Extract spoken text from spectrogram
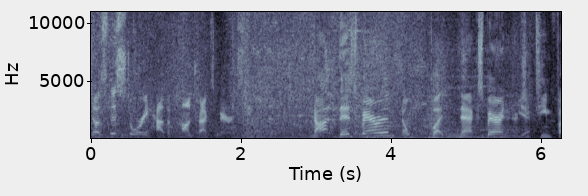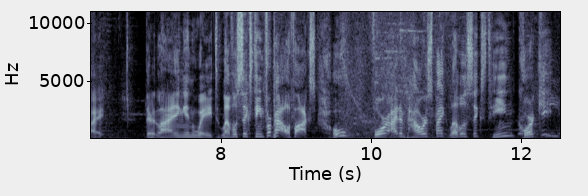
does this story have a Contractz Baron seal? Not this Baron, Nope. but next Baron, NRG team fight. They're lying in wait. Level 16 for Palafox. Oh, four item power spike, level 16. Corky.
